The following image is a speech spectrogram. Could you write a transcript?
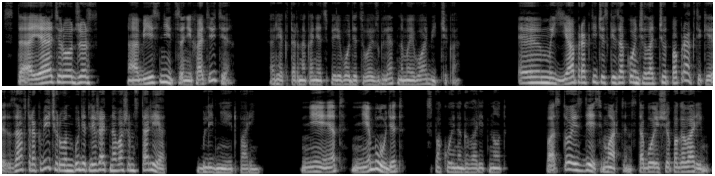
«Стоять, Роджерс! Объясниться не хотите?» Ректор, наконец, переводит свой взгляд на моего обидчика. «Эм, я практически закончил отчет по практике. Завтра к вечеру он будет лежать на вашем столе», — бледнеет парень. «Нет, не будет», — спокойно говорит Нот. «Постой здесь, Мартин, с тобой еще поговорим.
